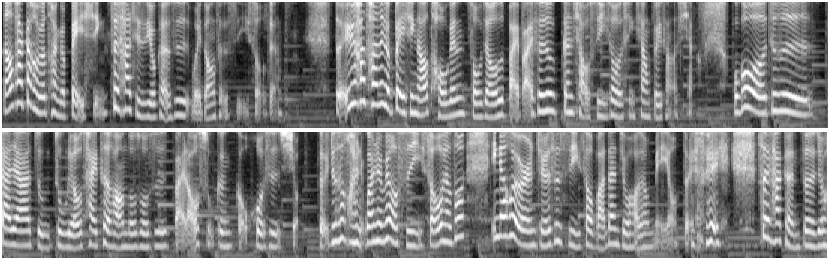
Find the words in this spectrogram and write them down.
然后他刚好又穿个背心，所以他其实有可能是伪装成食蚁兽这样子。对，因为他穿那个背心，然后头跟手脚都是白白，所以就跟小食蚁兽的形象非常的像。不过就是大家主主流猜测，好像都说是白老鼠跟狗或者是熊。对，就是完完全没有食蚁兽。我想说，应该会有人觉得是食蚁兽吧，但结果好像没有。对，所以所以他可能真的就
